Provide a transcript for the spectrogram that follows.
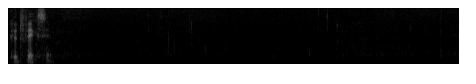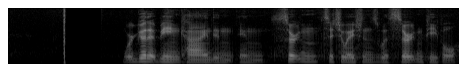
could fix him. We're good at being kind in, in certain situations with certain people,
